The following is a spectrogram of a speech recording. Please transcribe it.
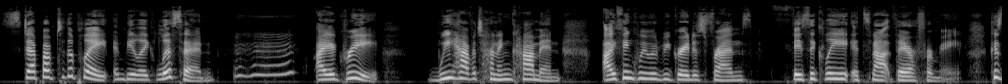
step up to the plate and be like, listen, Mhm. I agree. We have a ton in common. I think we would be great as friends. Physically, it's not there for me. Because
